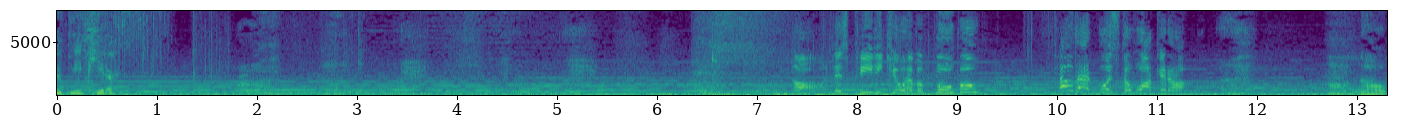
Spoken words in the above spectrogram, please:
with me, Peter. Oh, does PDQ have a boo-boo? Tell that wuss to walk it off. Oh, no.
